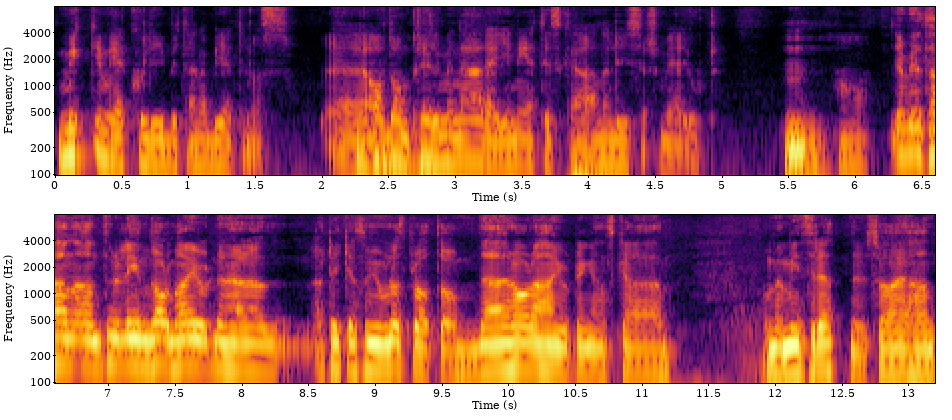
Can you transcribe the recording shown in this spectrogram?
Mycket mer kolibita än abetinus. Eh, mm. Av de preliminära genetiska analyser som vi har gjort. Mm. Ja. Jag vet han Antro Lindholm, han har gjort den här artikeln som Jonas pratade om. Där har han gjort en ganska, om jag minns rätt nu, så har han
